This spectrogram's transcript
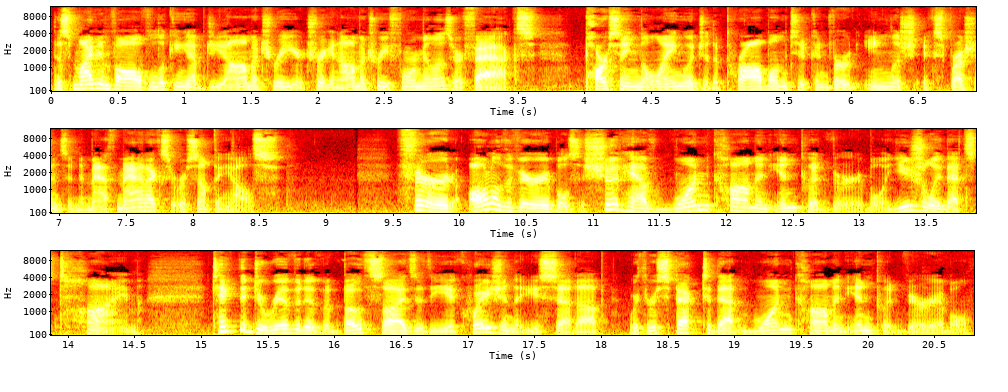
This might involve looking up geometry or trigonometry formulas or facts, parsing the language of the problem to convert English expressions into mathematics, or something else. Third, all of the variables should have one common input variable. Usually that's time. Take the derivative of both sides of the equation that you set up with respect to that one common input variable.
